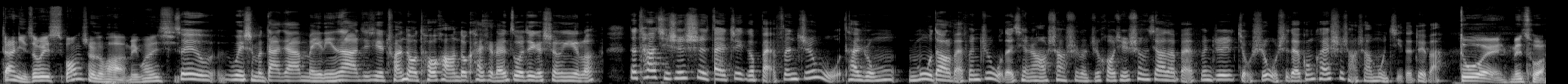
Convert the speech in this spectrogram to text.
但是你作为 sponsor 的话，没关系。所以为什么大家美林啊这些传统投行都开始来做这个生意了？那他其实是在这个百分之五，他融募到了百分之五的钱，然后上市了之后，其实剩下的百分之九十五是在公开市场上募集的，对吧？对，没错，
